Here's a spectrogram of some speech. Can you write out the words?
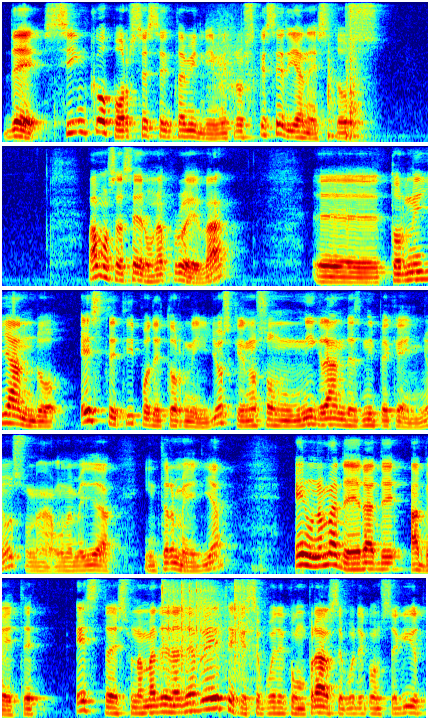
de 5 por 60 milímetros, que serían estos. Vamos a hacer una prueba eh, tornillando este tipo de tornillos, que no son ni grandes ni pequeños, una, una medida intermedia, en una madera de abete. Esta es una madera de abete que se puede comprar, se puede conseguir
